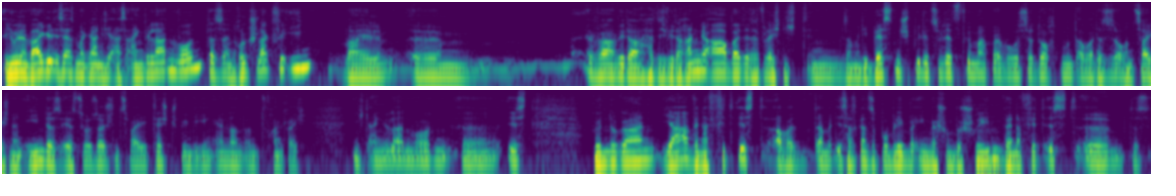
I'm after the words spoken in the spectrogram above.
Julian Weigel ist erstmal gar nicht erst eingeladen worden. Das ist ein Rückschlag für ihn, weil ähm, war wieder, hat sich wieder rangearbeitet, hat vielleicht nicht in, sagen wir, die besten Spiele zuletzt gemacht bei Borussia Dortmund, aber das ist auch ein Zeichen an ihn, dass er zu solchen zwei Testspielen wie gegen England und Frankreich nicht eingeladen worden äh, ist. Gündogan, ja, wenn er fit ist, aber damit ist das ganze Problem bei ihm ja schon beschrieben. Wenn er fit ist, äh, das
